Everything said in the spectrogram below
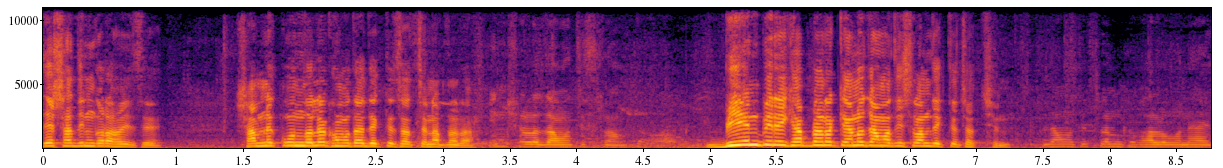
দেশ স্বাধীন করা হয়েছে। সামনে কোন দলের ক্ষমতায় দেখতে চাচ্ছেন আপনারা? ইনশাল্লাহ জামাত ইসলাম। বিএনপি রেখে আপনারা কেন জামাত ইসলাম দেখতে চাচ্ছেন? জামাত ইসলামকে ভালো মনে হয়।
